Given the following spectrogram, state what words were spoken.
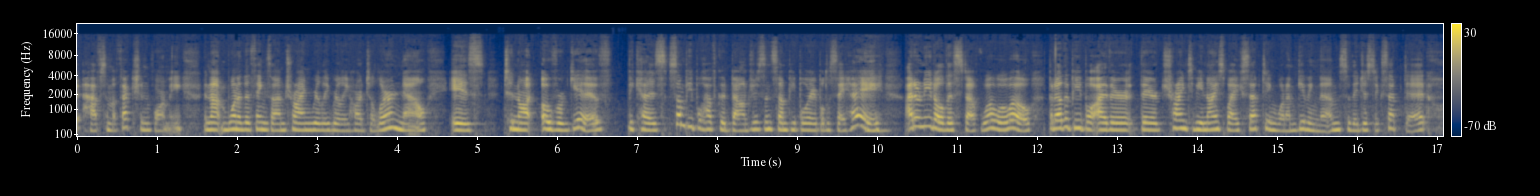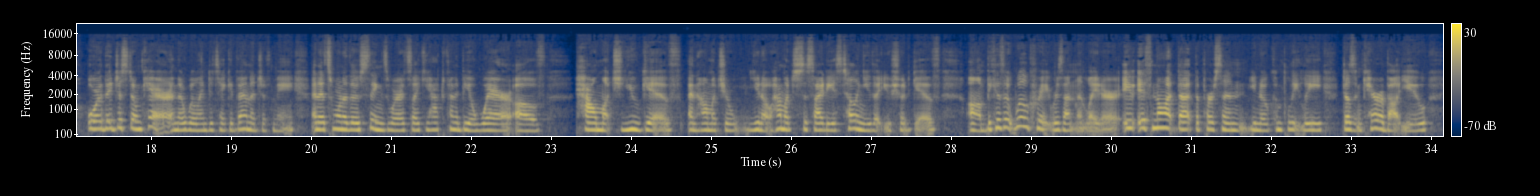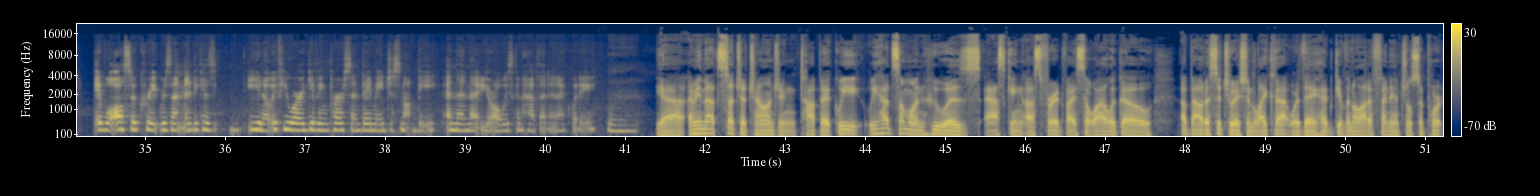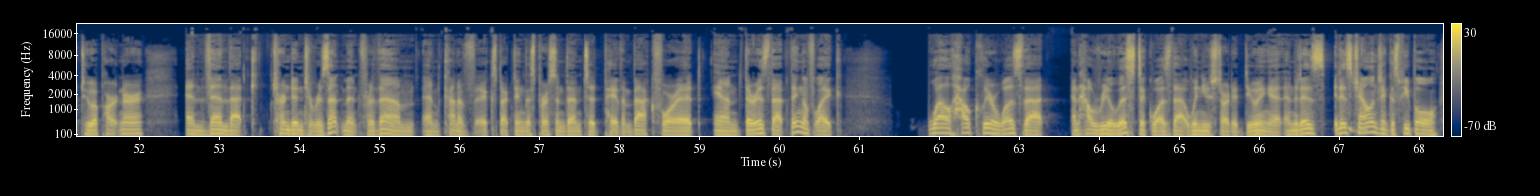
have some affection for me. And that one of the things I'm trying really, really hard to learn now is to not overgive because some people have good boundaries and some people are able to say, hey, mm-hmm. I don't need all this stuff, whoa, whoa, whoa. But other people either they're trying to be nice by accepting what I'm giving them, so they just accept it, or they just don't care and they're willing to take advantage of me. And it's one of those things where it's like you have to kind of be aware of how much you give and how much you're you know how much society is telling you that you should give um, because it will create resentment later. If, not that the person you know completely doesn't care about you it will also create resentment because you know if you are a giving person they may just not be and then that you're always going to have that inequity. Yeah, I mean that's such a challenging topic. We we had someone who was asking us for advice a while ago about a situation like that where they had given a lot of financial support to a partner and then that turned into resentment for them and kind of expecting this person then to pay them back for it. And there is that thing of like well how clear was that and how realistic was that when you started doing it? And it is it is challenging because people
